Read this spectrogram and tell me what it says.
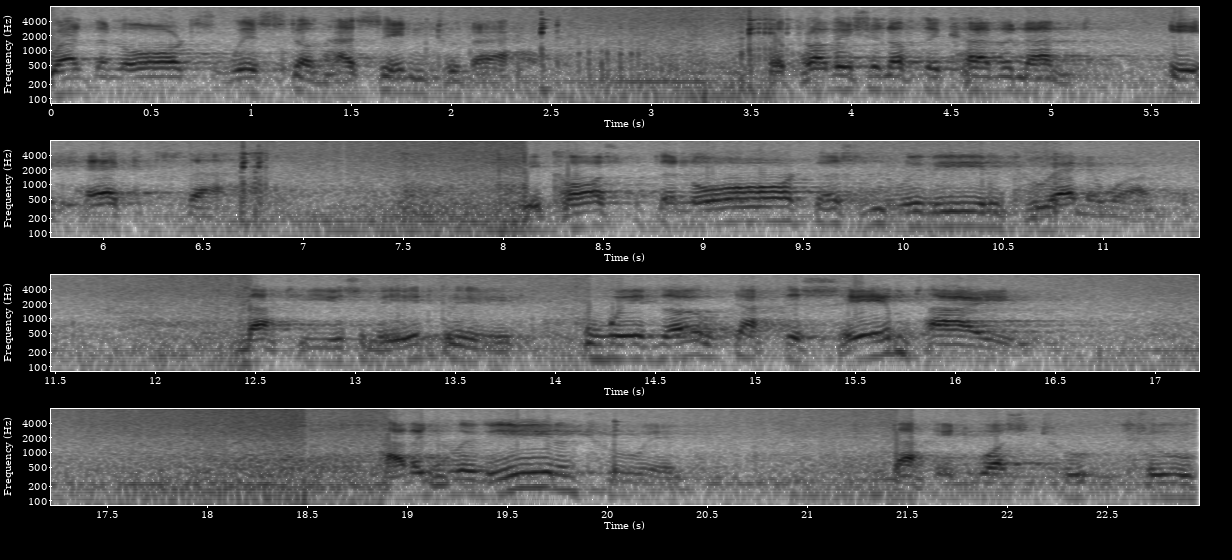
Well, the Lord's wisdom has into that. The provision of the covenant effects that because the Lord doesn't reveal to anyone that he is made great without at the same time having revealed to him that it was to, through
